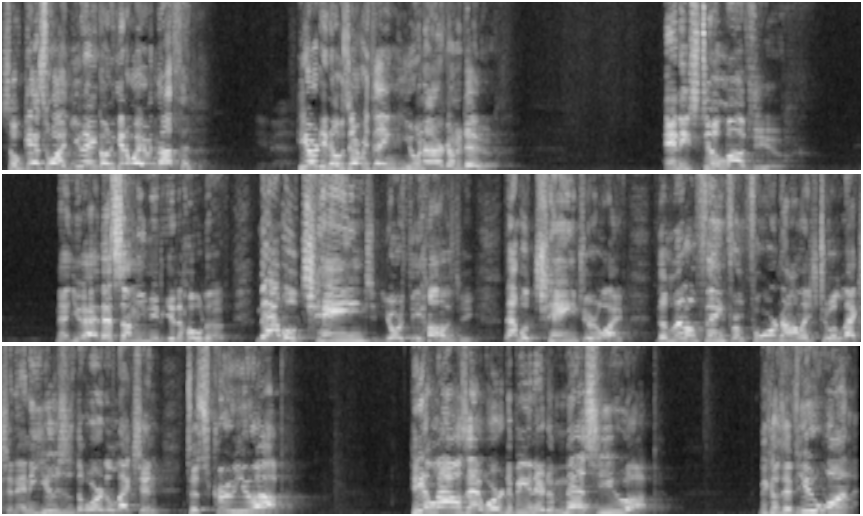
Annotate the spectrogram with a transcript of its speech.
So guess what? You ain't going to get away with nothing. Amen. He already knows everything you and I are going to do. And he still loves you. Now, you, that's something you need to get a hold of. That will change your theology. That will change your life. The little thing from foreknowledge to election, and he uses the word election to screw you up. He allows that word to be in there to mess you up. Because if you want,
